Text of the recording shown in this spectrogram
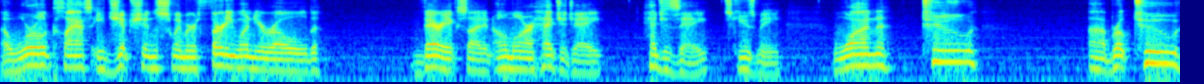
A world class Egyptian swimmer, 31 year old very excited. Omar Hedjeye, Hedjeye, excuse me, won two, uh, broke two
